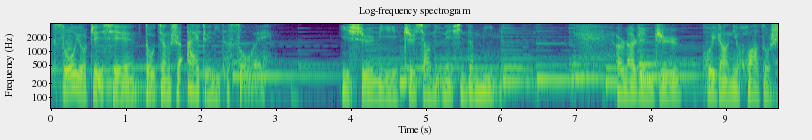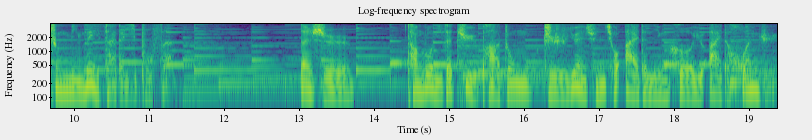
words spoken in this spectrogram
所有这些都将是爱对你的所为，以使你知晓你内心的秘密。而那认知会让你化作生命内在的一部分。但是，倘若你在惧怕中只愿寻求爱的宁和与爱的欢愉，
